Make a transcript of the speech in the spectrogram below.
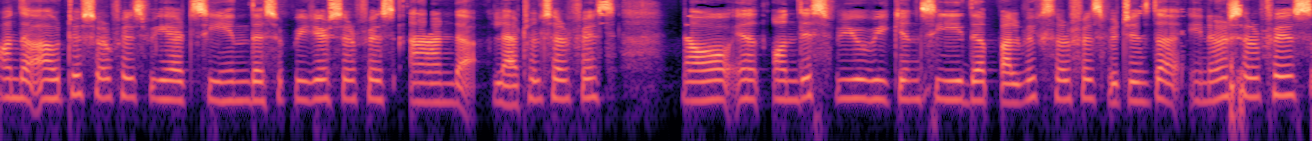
On the outer surface we had seen the superior surface and lateral surface. Now on this view we can see the pelvic surface which is the inner surface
